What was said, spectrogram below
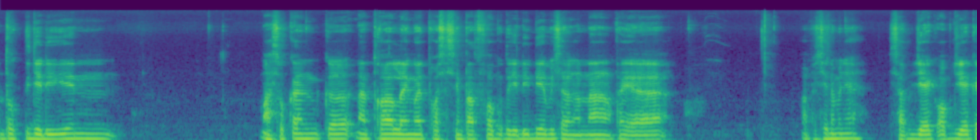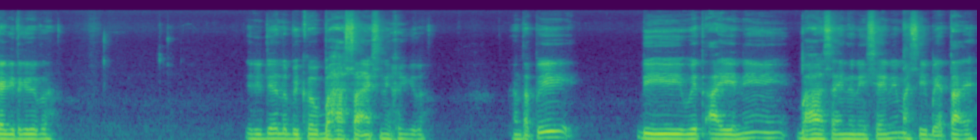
untuk dijadiin masukan ke natural language processing platform gitu. Jadi dia bisa kenal kayak apa sih namanya? Subjek objek kayak gitu gitu jadi dia lebih ke bahasanya sendiri gitu. Nah tapi di with I ini bahasa Indonesia ini masih beta ya.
